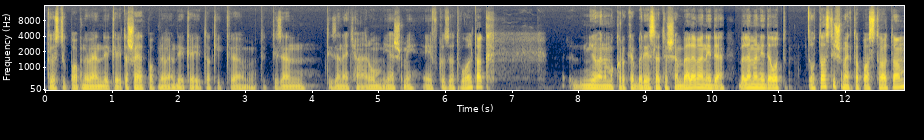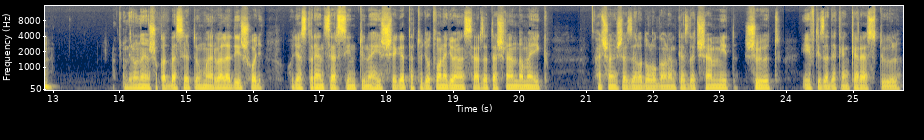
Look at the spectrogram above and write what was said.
köztük papnövendékeit, a saját papnövendékeit, akik 11-3 ilyesmi év között voltak. Nyilván nem akarok ebbe részletesen belemenni, de, belemenni, de ott, ott azt is megtapasztaltam, amiről nagyon sokat beszéltünk már veled is, hogy, hogy ezt a rendszer szintű nehézséget, tehát hogy ott van egy olyan szerzetes rend, amelyik hát sajnos ezzel a dologgal nem kezdett semmit, sőt, évtizedeken keresztül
